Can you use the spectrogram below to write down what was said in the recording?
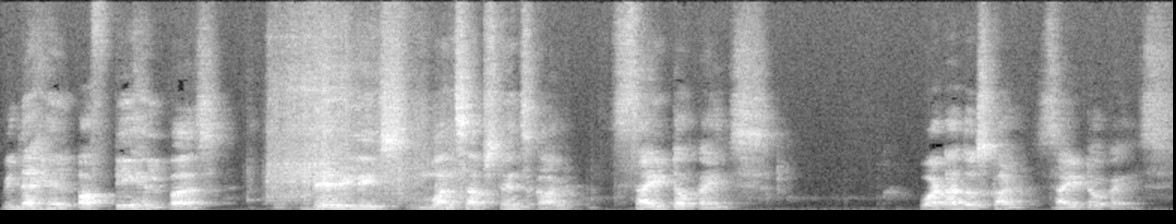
With the help of T helpers, they release one substance called cytokines. What are those called? Cytokines.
